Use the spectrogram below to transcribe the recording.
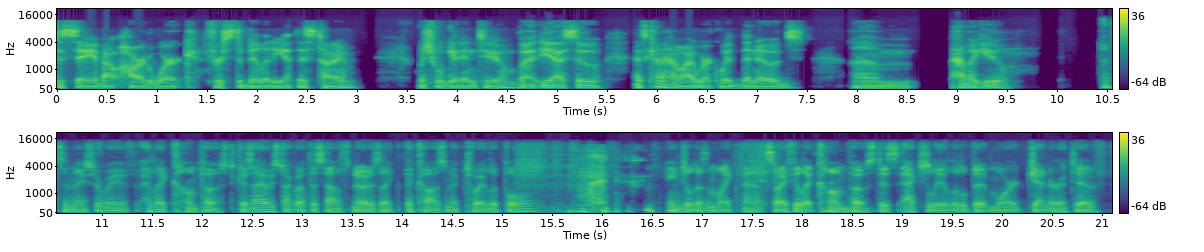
to say about hard work for stability at this time which we'll get into. But yeah so that's kind of how i work with the nodes. Um, how about you That's a nicer way of. I like compost because I always talk about the South Node as like the cosmic toilet bowl. Angel doesn't like that. So I feel like compost is actually a little bit more generative.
